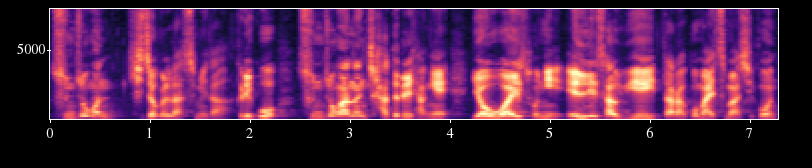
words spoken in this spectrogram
순종은 기적을 낳습니다. 그리고 순종하는 자들을 향해 여호와의 손이 엘리사 위에 있다라고 말씀하시곤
